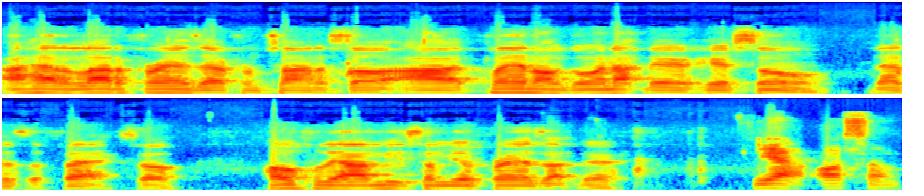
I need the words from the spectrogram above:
I had a lot of friends that are from China, so I plan on going out there here soon. That is a fact. So hopefully, I'll meet some of your friends out there. Yeah, awesome.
